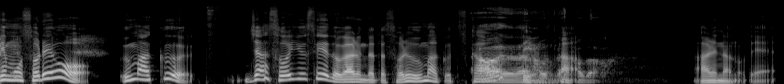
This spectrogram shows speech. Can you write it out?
でもそれをうまくじゃあそういう制度があるんだったらそれをうまく使おあうっていうのが。あれなので。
